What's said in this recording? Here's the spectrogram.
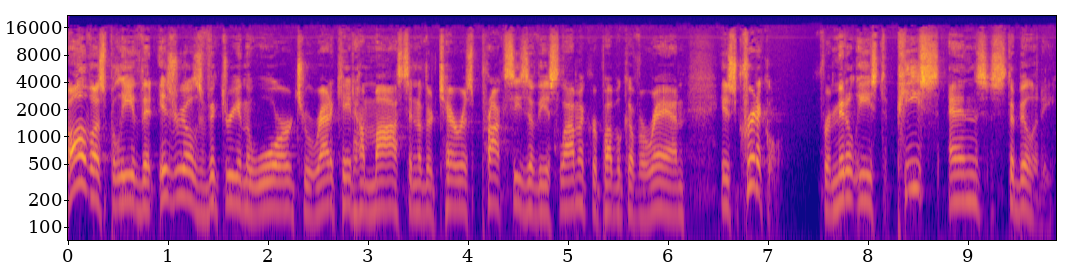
All of us believe that Israel's victory in the war to eradicate Hamas and other terrorist proxies of the Islamic Republic of Iran is critical for Middle East peace and stability.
